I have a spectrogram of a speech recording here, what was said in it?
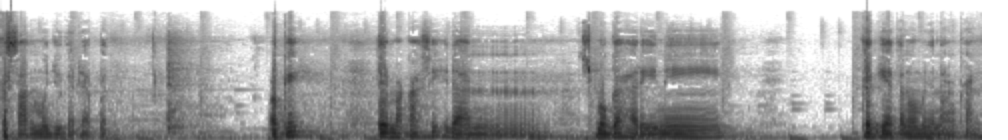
kesanmu juga dapat. Oke, Terima kasih dan semoga hari ini kegiatanmu menyenangkan.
